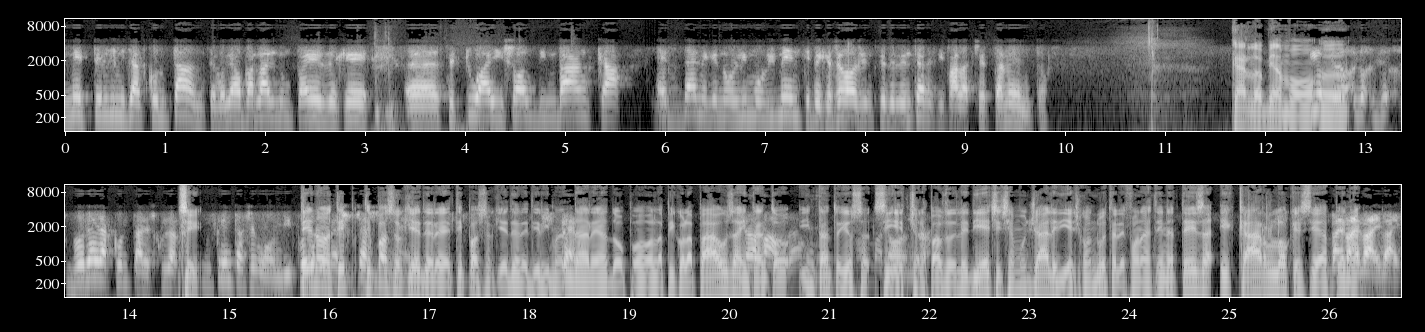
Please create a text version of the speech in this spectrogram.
mette il limite al contante, vogliamo parlare di un paese che eh, se tu hai i soldi in banca è bene che non li movimenti perché sennò l'agenzia delle entrate ti fa l'accertamento. Carlo, abbiamo... Io lo, lo, vorrei raccontare, scusate, sì. in 30 secondi. Ti, no, ti, ti, posso chiedere, ti, posso chiedere, di rimandare Prego. a dopo la piccola pausa. Intanto, pausa? intanto, io so, sì, c'è la pausa delle 10, siamo già alle 10 con due telefonate in attesa e Carlo che si è appena... Vai, vai, vai.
